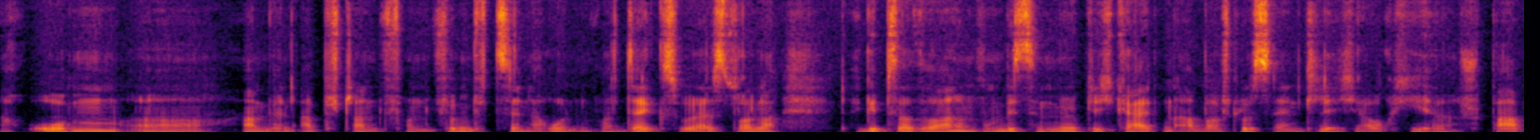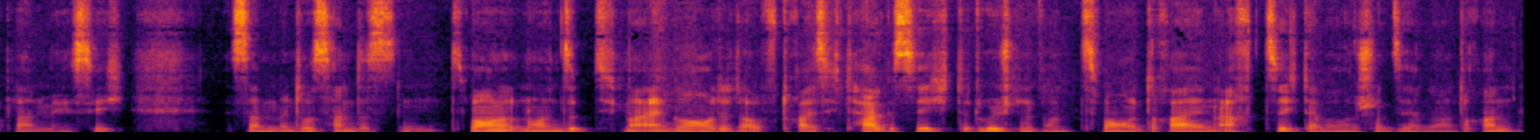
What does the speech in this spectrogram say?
Nach oben äh, haben wir einen Abstand von 15, nach unten von 6 US-Dollar. Da gibt es also noch ein bisschen Möglichkeiten, aber schlussendlich auch hier sparplanmäßig ist am interessantesten. 279 mal eingeordnet auf 30 Tagessicht. Der Durchschnitt war 283, da waren wir schon sehr nah dran.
